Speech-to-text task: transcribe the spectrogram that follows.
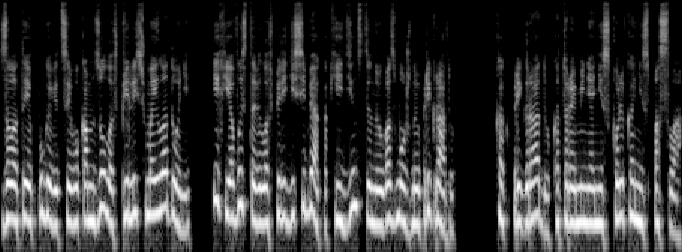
Золотые пуговицы его камзола впились в мои ладони. Их я выставила впереди себя, как единственную возможную преграду. Как преграду, которая меня нисколько не спасла.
